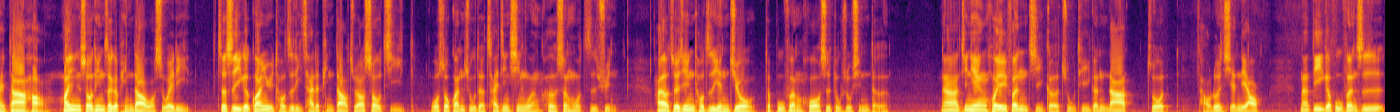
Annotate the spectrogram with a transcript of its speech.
嗨，大家好，欢迎收听这个频道，我是威利。这是一个关于投资理财的频道，主要收集我所关注的财经新闻和生活资讯，还有最近投资研究的部分或是读书心得。那今天会分几个主题跟大家做讨论闲聊。那第一个部分是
